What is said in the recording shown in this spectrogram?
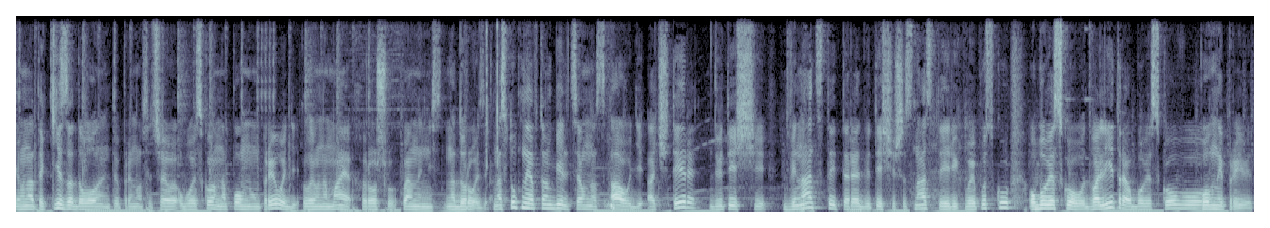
і вона такі задоволення тобі приносить, що обов'язково на повному приводі, коли вона має хорошу впевненість на дорозі. Наступний автомобіль це у нас Audi A4 2012-2016 рік випуску. Обов'язково 2 літра, обов'язково повний привід,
